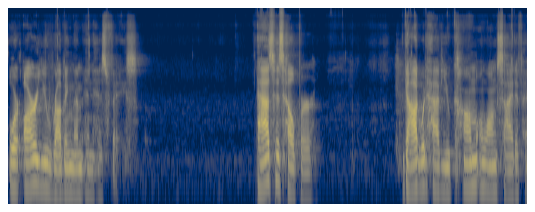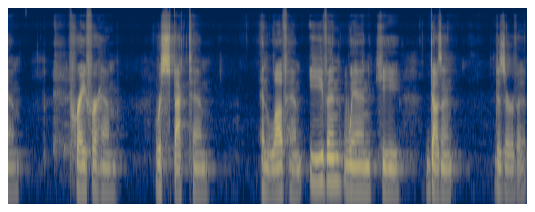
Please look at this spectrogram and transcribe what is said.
or are you rubbing them in his face? as his helper, God would have you come alongside of him, pray for him, respect him, and love him, even when he doesn't deserve it.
